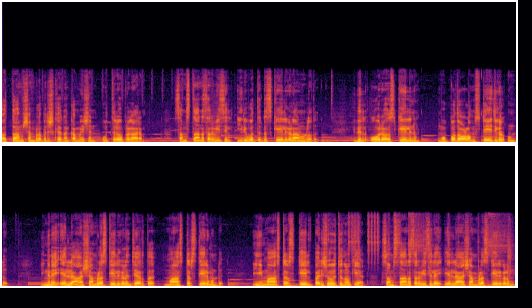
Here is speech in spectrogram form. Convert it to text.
പത്താം ശമ്പള പരിഷ്കരണ കമ്മീഷൻ ഉത്തരവ് പ്രകാരം സംസ്ഥാന സർവീസിൽ ഇരുപത്തെട്ട് സ്കെയിലുകളാണുള്ളത്. ഇതിൽ ഓരോ സ്കെയിലിനും മുപ്പതോളം സ്റ്റേജുകൾ ഉണ്ട്. ഇങ്ങനെ എല്ലാ ശമ്പള സ്കെയിലുകളും ചേർത്ത് മാസ്റ്റർ സ്കെയിലുമുണ്ട്. ഈ മാസ്റ്റർ സ്കെയിൽ പരിശോധിച്ചു നോക്കിയാൽ സംസ്ഥാന സർവീസിലെ എല്ലാ ശമ്പള സ്കെയിലുകളും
